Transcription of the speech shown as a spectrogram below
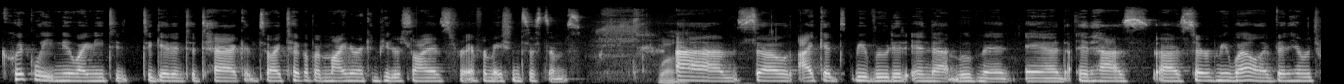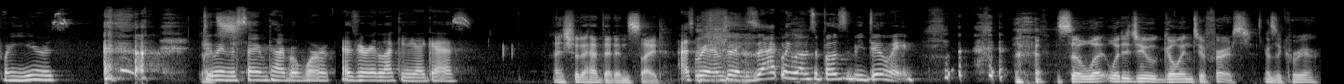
quickly knew I needed to, to get into tech. And so I took up a minor in computer science for information systems. Wow. Um, so I could be rooted in that movement. And it has uh, served me well. I've been here for 20 years doing the same type of work. I was very lucky, I guess. I should have had that insight. Doing exactly what I'm supposed to be doing. so, what, what did you go into first as a career?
